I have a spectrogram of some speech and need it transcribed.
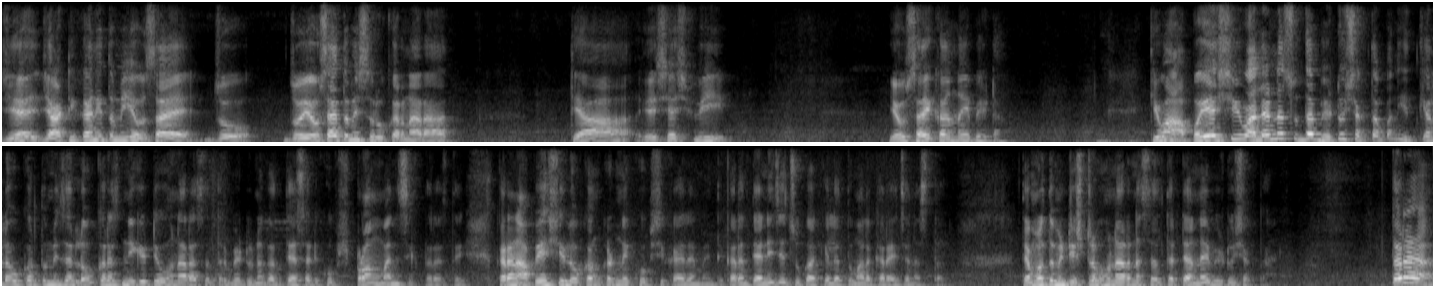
जे ज्या ठिकाणी तुम्ही व्यवसाय जो जो व्यवसाय तुम्ही सुरू करणार आहात त्या यशस्वी व्यावसायिकांनाही भेटा. किंवा अपयशीवाल्यांना सुद्धा भेटू शकता पण इतक्या लवकर तुम्ही जर लवकरच निगेटिव्ह होणार असेल तर भेटू नका. त्यासाठी खूप स्ट्रॉंग मानसिकता असते. कारण अपयशी लोकांकडनं खूप शिकायला मिळते. कारण त्यांनी जे चुका केल्या तुम्हाला करायच्या नसतात. त्यामुळे तुम्ही डिस्टर्ब होणार नसेल तर त्यांनाही भेटू शकता. तर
